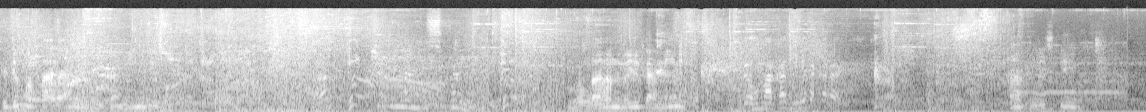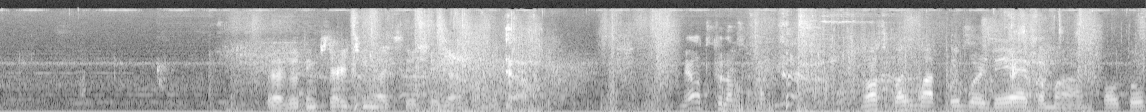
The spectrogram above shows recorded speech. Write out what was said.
Você deu uma parada no meio do caminho, spree. Parou no meio do caminho. Fui arrumar a cadeira, caralho. Ah, por isso que. Pra ver o tempo certinho lá que você ia chegar. Mel, tu foi lá. Nossa, quase matei o Mordeca, mano. Faltou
